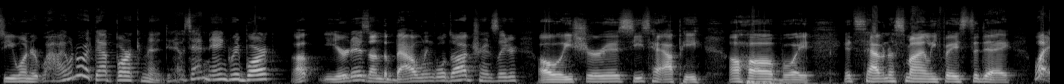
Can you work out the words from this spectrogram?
So you wonder, wow, I wonder what that bark meant. Was that an angry bark? Oh, here it is on the bilingual dog translator. Oh, he sure is. He's happy. Oh boy, it's having a smiley face today. What?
